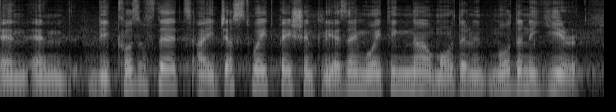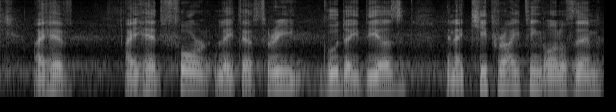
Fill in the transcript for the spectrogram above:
and, and because of that, I just wait patiently, as I'm waiting now, more than, more than a year. I have I had four, later three good ideas, and I keep writing all of them,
